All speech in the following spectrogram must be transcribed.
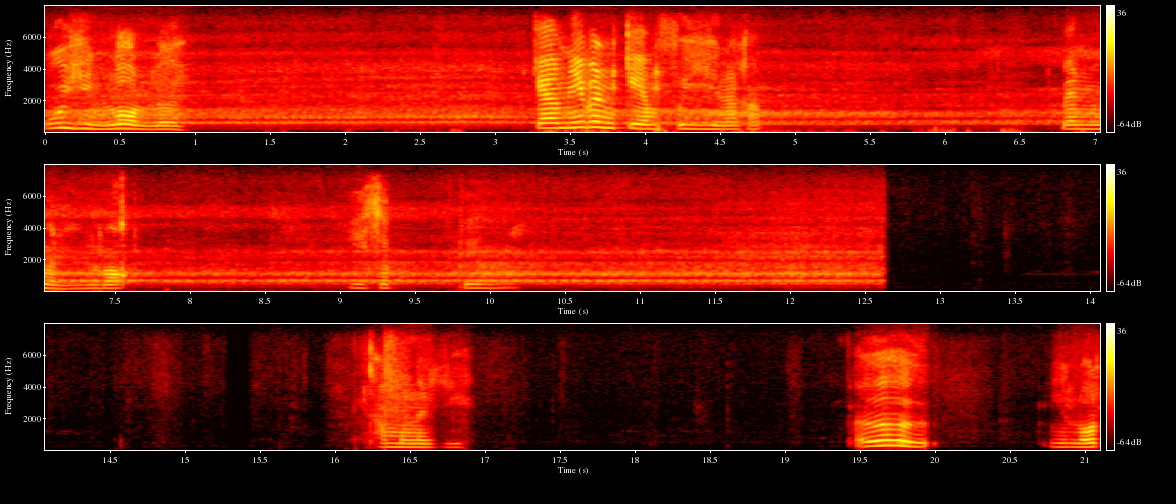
อุ้ยหินหล่นเลย เกมนี้เป็นเกมฟรีนะครับ เป็นเหมือนบล็อกมีสปริงทำอะไรดี เออีรถ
